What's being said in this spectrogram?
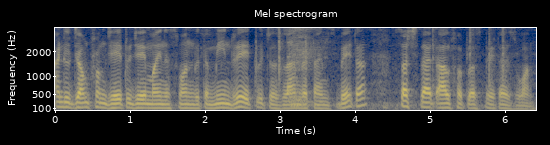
and you jumped from j to j minus 1 with a mean rate which was lambda times beta such that alpha plus beta is 1.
